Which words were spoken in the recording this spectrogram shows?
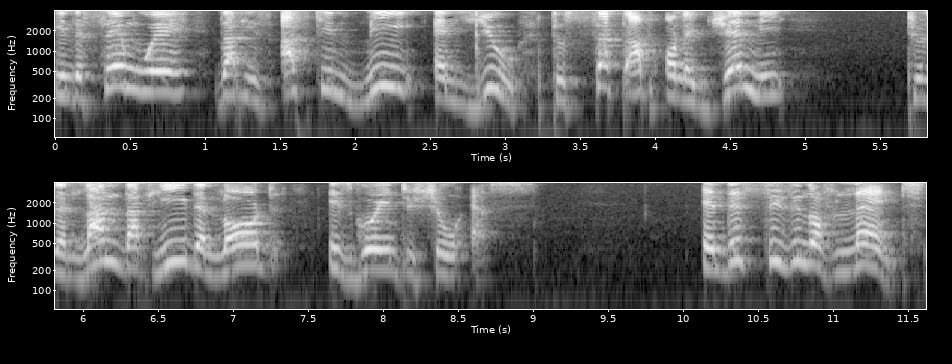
in the same way that he's asking me and you to set up on a journey to the land that He, the Lord, is going to show us. In this season of Lent,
